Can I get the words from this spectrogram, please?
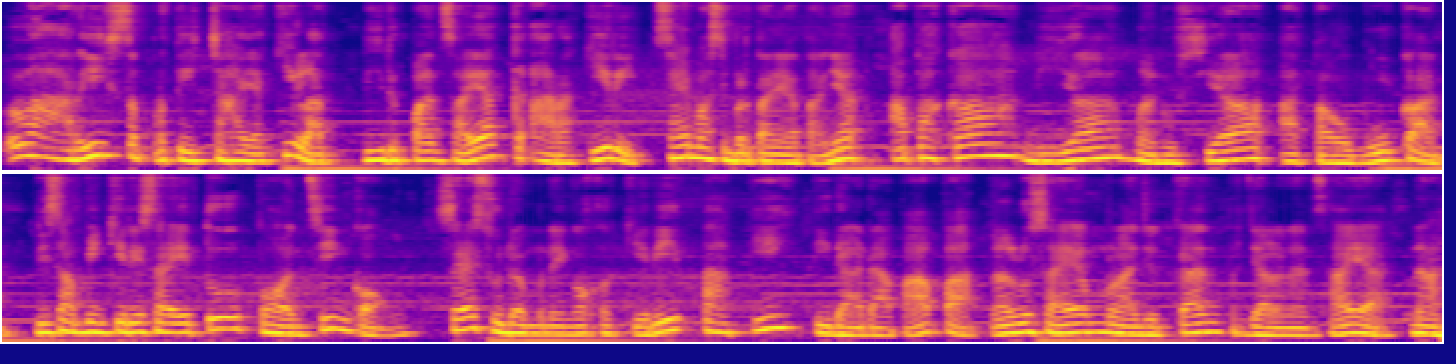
lari seperti cahaya kilat di depan saya ke arah kiri. Saya masih bertanya-tanya apakah dia manusia atau bukan. Di samping kiri saya itu pohon singkong. Saya sudah menengok ke kiri tapi tidak ada apa-apa. Lalu saya melanjutkan perjalanan saya. Nah,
